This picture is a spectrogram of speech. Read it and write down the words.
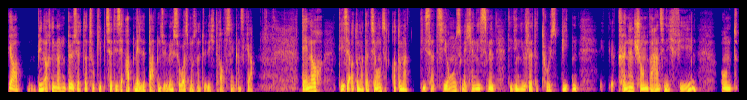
ja, bin auch niemandem böse. Dazu gibt's ja diese Abmeldebuttons. Übrigens, sowas muss natürlich drauf sein, ganz klar. Dennoch, diese Automations Automatisationsmechanismen, die die Newsletter-Tools bieten, können schon wahnsinnig viel. Und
